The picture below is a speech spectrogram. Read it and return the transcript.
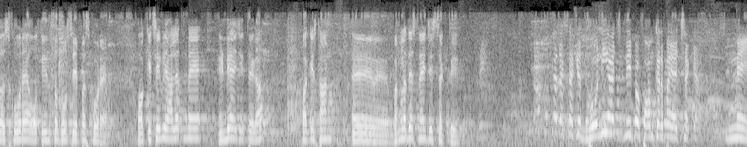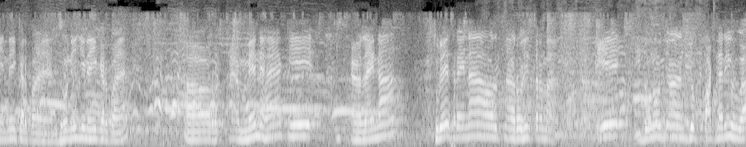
जो स्कोर है वो 302 सेफ स्कोर है और किसी भी हालत में इंडिया ही जीतेगा पाकिस्तान ए, बांग्लादेश नहीं जीत सकती आपको क्या लगता है कि धोनी आज नहीं परफॉर्म कर पाए अच्छा क्या? नहीं नहीं कर पाए धोनी जी नहीं कर पाए और मेन है कि रैना सुरेश रैना और रोहित शर्मा ये दोनों जो- पार्टनरी हुआ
